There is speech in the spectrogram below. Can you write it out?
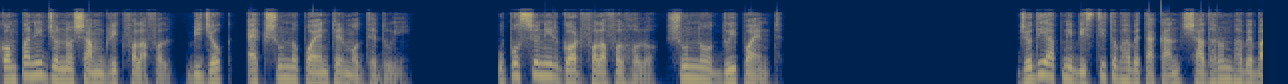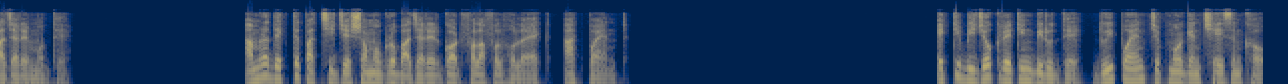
কোম্পানির জন্য সামগ্রিক ফলাফল বিযোগ এক শূন্য পয়েন্টের মধ্যে দুই। উপশ্রেণীর গড় ফলাফল হল শূন্য দুই পয়েন্ট যদি আপনি বিস্তৃতভাবে তাকান সাধারণভাবে বাজারের মধ্যে। আমরা দেখতে পাচ্ছি যে সমগ্র বাজারের গড় ফলাফল হল এক, আট পয়েন্ট। একটি বিযোগ রেটিং বিরুদ্ধে দুই পয়েন্ট চেপমর্গেন ছেইসেন খৌ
